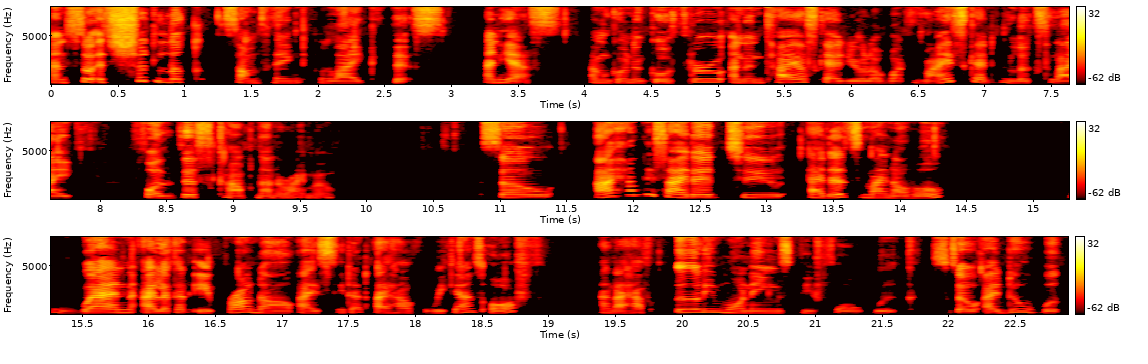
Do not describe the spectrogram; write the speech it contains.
And so it should look something like this. And yes, I'm going to go through an entire schedule of what my schedule looks like for this Camp NaNoWriMo. So I have decided to edit my novel. When I look at April now, I see that I have weekends off and I have early mornings before work. So I do work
